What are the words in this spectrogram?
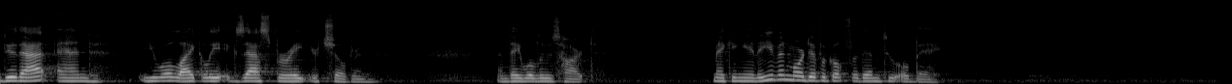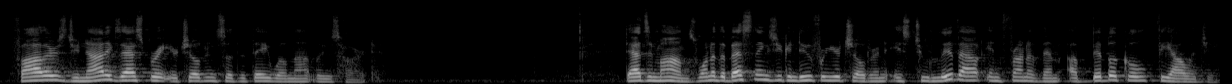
do that, and you will likely exasperate your children, and they will lose heart, making it even more difficult for them to obey. Fathers, do not exasperate your children so that they will not lose heart. Dads and moms, one of the best things you can do for your children is to live out in front of them a biblical theology.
